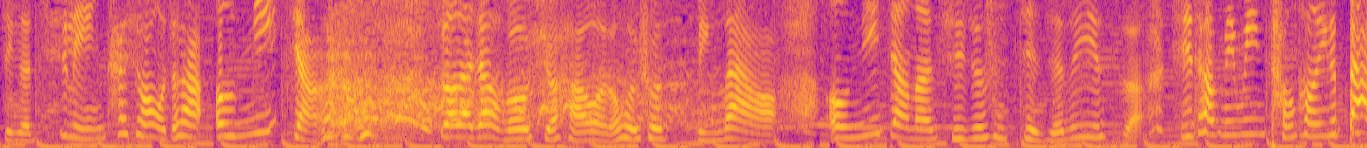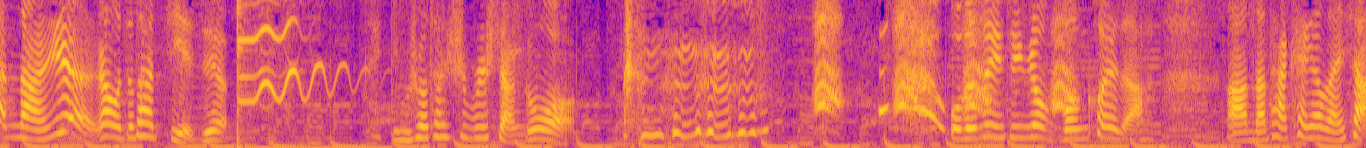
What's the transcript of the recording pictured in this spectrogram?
这个七零，他喜欢我叫他欧尼酱，不知道大家有没有学韩文的，会说明白啊？欧尼酱呢，其实就是姐姐的意思。其实他明明堂堂一个大男人，让我叫他姐姐，你们说他是不是想跟我？我的内心是很崩溃的。啊，拿他开个玩笑。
